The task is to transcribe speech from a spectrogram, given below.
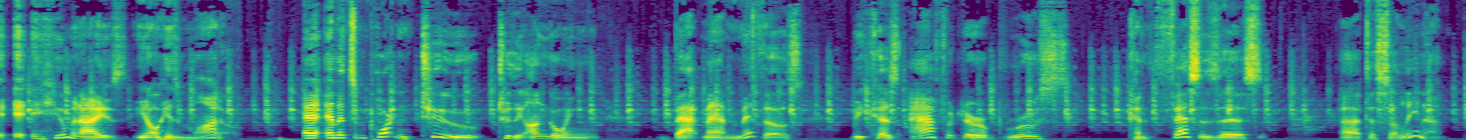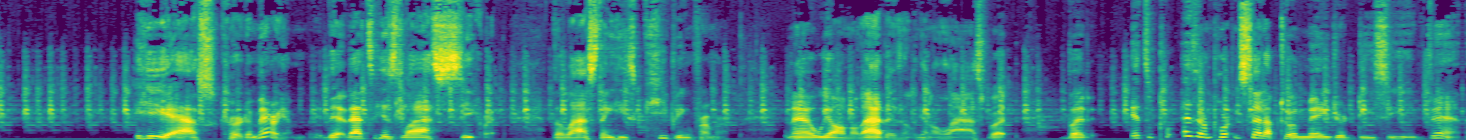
it, it, it humanized, you know, his motto. And, and it's important, too, to the ongoing Batman mythos because after Bruce confesses this uh, to Selina, he asks her to marry him. That's his last secret, the last thing he's keeping from her. Now we all know that isn't going to last, but but it's a, it's an important setup to a major DC event,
